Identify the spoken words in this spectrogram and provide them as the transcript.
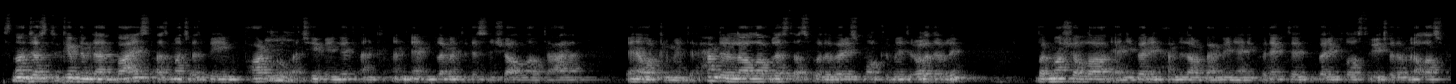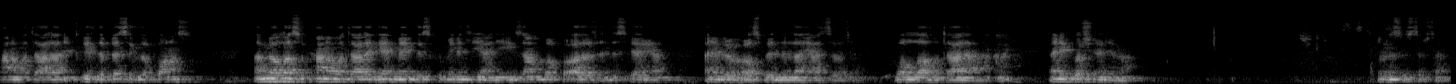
It's not just to give them the advice as much as being part of achieving it and, and implementing this, inshallah ta'ala, in our community. Alhamdulillah, Allah blessed us with a very small community relatively. But mashallah, yani very alhamdulillah, yani connected, very close to each other. May Allah subhanahu wa ta'ala increase the blessings upon us. And may Allah subhanahu wa ta'ala again make this community yani example for others in this area and everywhere else bi Allah azza wa jal. Wallahu ta'ala. Any question, Jama'ah? From the sister side.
